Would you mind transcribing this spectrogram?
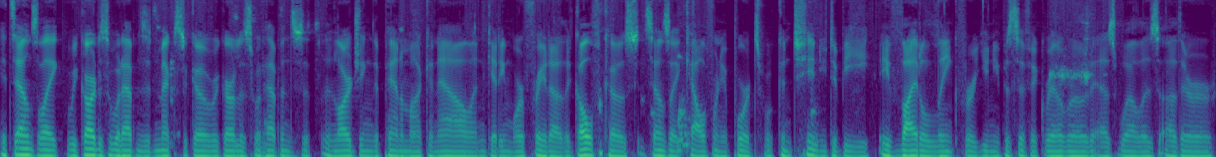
It sounds like, regardless of what happens in Mexico, regardless of what happens with enlarging the Panama Canal and getting more freight out of the Gulf Coast, it sounds like California ports will continue to be a vital link for Union Pacific Railroad as well as other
